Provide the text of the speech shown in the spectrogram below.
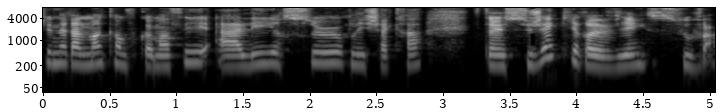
généralement, quand vous commencez à lire sur les chakras, c'est un sujet qui revient souvent.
